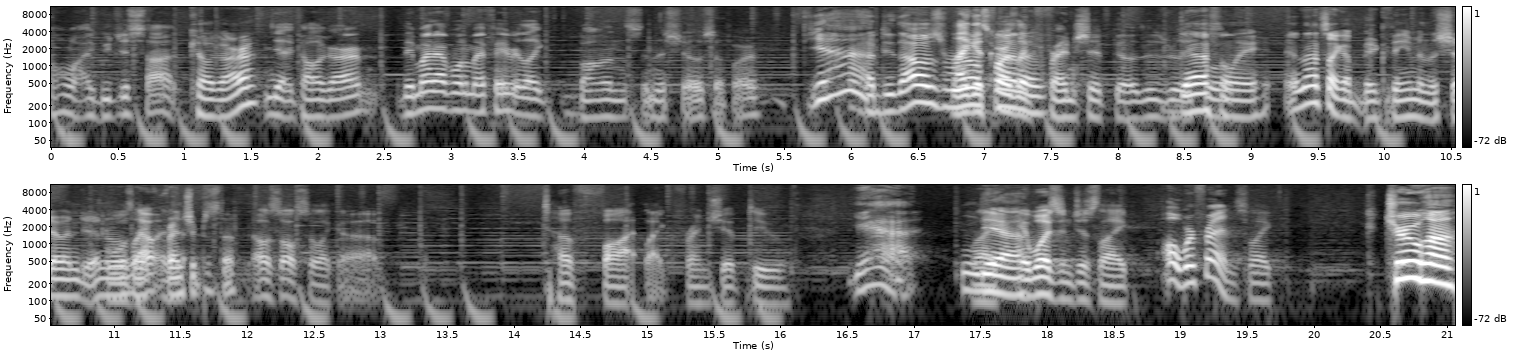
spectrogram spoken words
oh, I, we just saw it. Calgara? Yeah, Caligara. They might have one of my favorite like bonds in the show so far. Yeah, dude, that was real Like as far as like of- friendship goes, it was really cool. Definitely, and that's like a big theme in the show in general, Well, is like that- friendship and stuff. That was also like a tough fought like friendship too. Yeah. Like, Yeah. It wasn't just like, oh, we're friends. Like True, huh?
